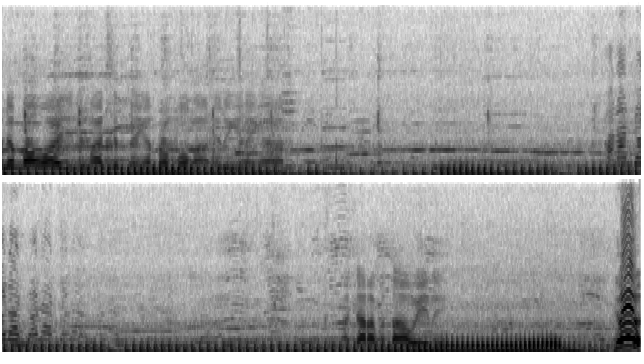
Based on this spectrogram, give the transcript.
ada pawai jadi macet ya kan rombongan iring-iringan Kanan, kanan, kanan, kanan. Acara Betawi nih Yul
